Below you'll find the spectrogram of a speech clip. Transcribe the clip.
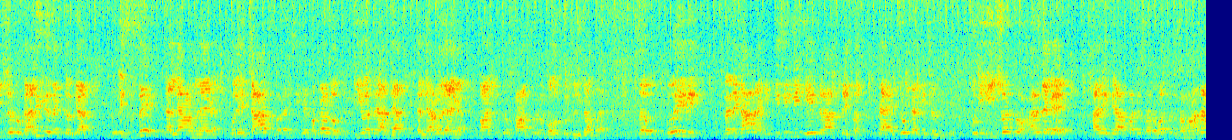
ईश्वर को गाली दे सकते हो क्या? तो इससे कल्याण हो जाएगा। बोले, चार सरल चीज़ें पकड़ लो, जीवन में आध्यात्मिक कल्याण हो जाएगा। बाकी तो शास्त्र में बहुत कुछ लिखा हुआ है। तो कोई भी, मैंने कहा ना कि किसी भी एक रास्ते पर, चाहे जो करके चल दीजिए, क्योंकि ईश्वर तो हर जगह हर व्यापक सर्वत्र समाना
